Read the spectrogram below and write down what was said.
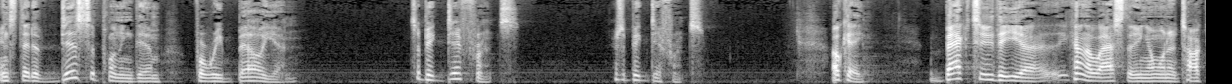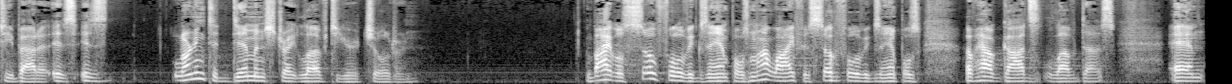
instead of disciplining them for rebellion. It's a big difference. There's a big difference. Okay, back to the uh, kind of last thing I want to talk to you about is, is learning to demonstrate love to your children. The Bible's so full of examples. My life is so full of examples of how God's loved us and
